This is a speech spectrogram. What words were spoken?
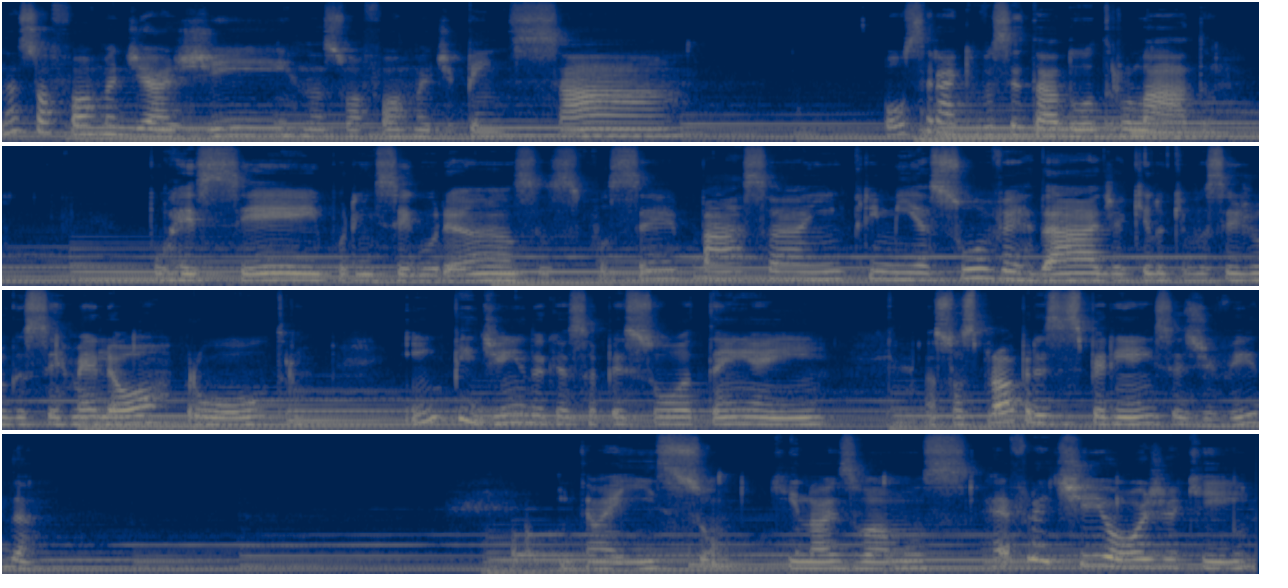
na sua forma de agir, na sua forma de pensar? Ou será que você está do outro lado? Por receio, por inseguranças, você passa a imprimir a sua verdade, aquilo que você julga ser melhor para o outro, impedindo que essa pessoa tenha aí as suas próprias experiências de vida? Então é isso que nós vamos refletir hoje aqui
